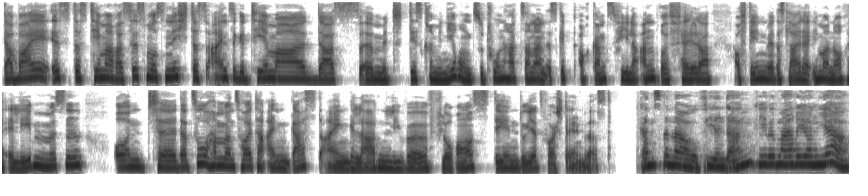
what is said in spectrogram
Dabei ist das Thema Rassismus nicht das einzige Thema, das äh, mit Diskriminierung zu tun hat, sondern es gibt auch ganz viele andere Felder, auf denen wir das leider immer noch erleben müssen. Und äh, dazu haben wir uns heute einen Gast eingeladen, liebe Florence, den du jetzt vorstellen wirst. Ganz genau. Vielen Dank, liebe Marion. Ja,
